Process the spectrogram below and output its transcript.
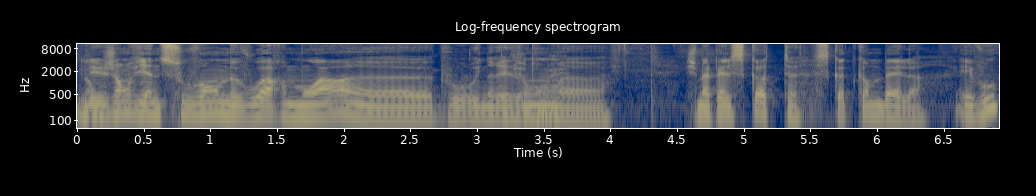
les gens viennent souvent me voir, moi, euh, pour une raison. euh, je m'appelle Scott, Scott Campbell. Et vous?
